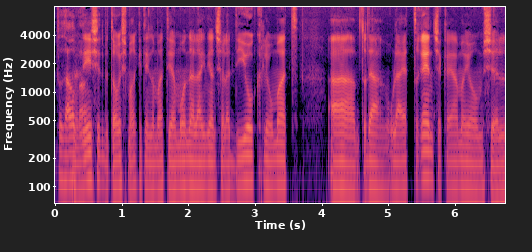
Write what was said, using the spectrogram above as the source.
תודה רבה. אני אישית בתור איש marketing למדתי המון על העניין של הדיוק לעומת, אתה יודע, אולי הטרנד שקיים היום של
